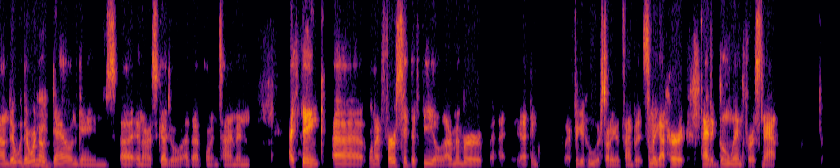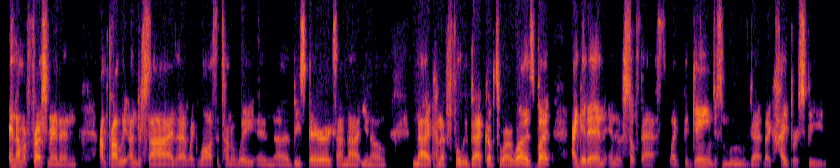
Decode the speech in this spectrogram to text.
Um, there were there were no down games uh, in our schedule at that point in time, and I think uh, when I first hit the field, I remember I, I think I forget who was starting at the time, but somebody got hurt. I had to go in for a snap, and I'm a freshman and I'm probably undersized. I had like lost a ton of weight in uh, Beast Barracks. I'm not, you know, not kind of fully back up to where I was, but I get in and it was so fast. Like the game just moved at like hyper speed.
